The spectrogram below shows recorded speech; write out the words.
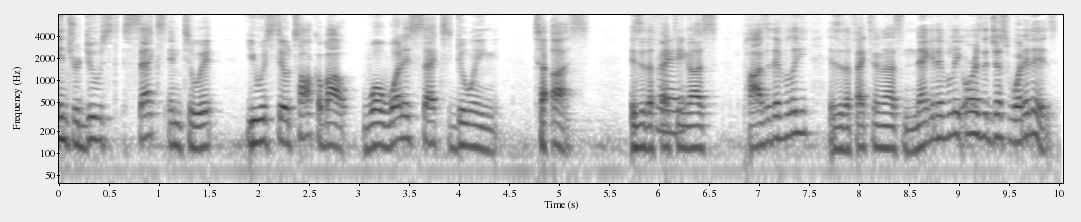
introduced sex into it you would still talk about well what is sex doing to us is it affecting Right. us positively is it affecting us negatively or is it just what it is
